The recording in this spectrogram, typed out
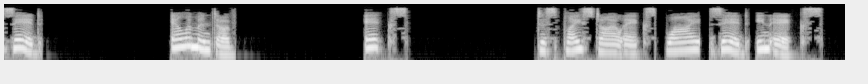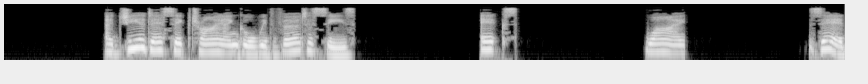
z element of x display style x y z in x. A geodesic triangle with vertices x y z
